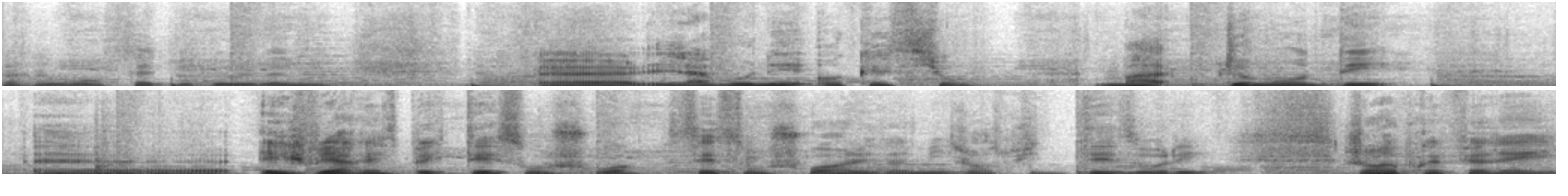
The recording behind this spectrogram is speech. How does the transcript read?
vraiment cette vidéo, les amis, l'abonné en question m'a demandé euh, et je vais respecter son choix. C'est son choix, les amis. J'en suis désolé. J'aurais préféré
